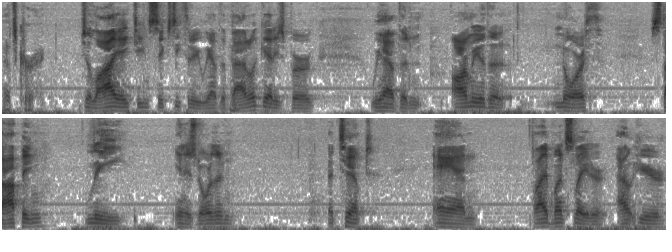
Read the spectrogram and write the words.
That's correct. July 1863. We have the Battle of Gettysburg. We have the Army of the North stopping Lee in his northern attempt. And five months later, out here,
